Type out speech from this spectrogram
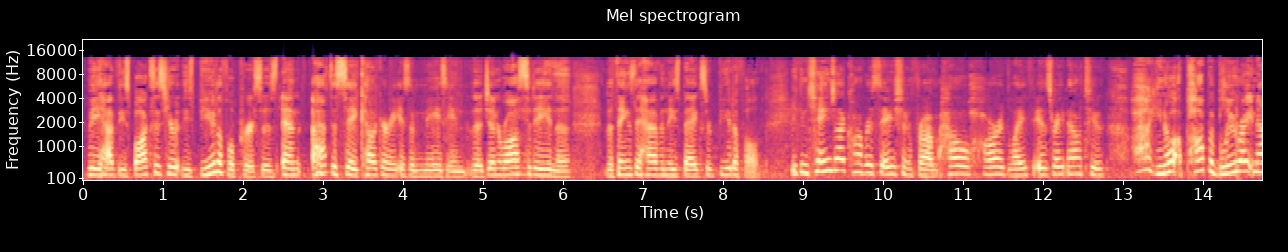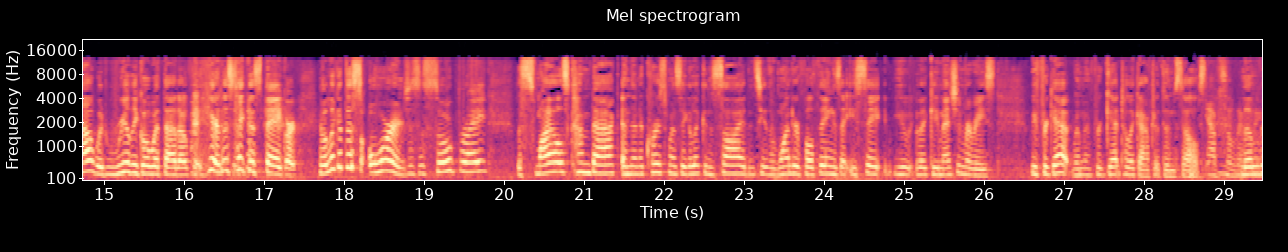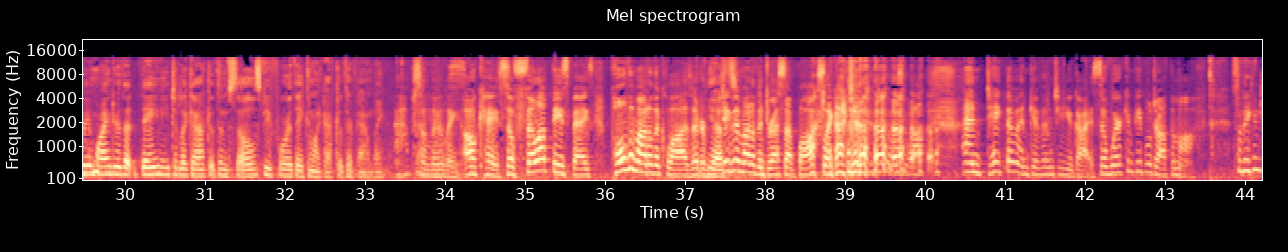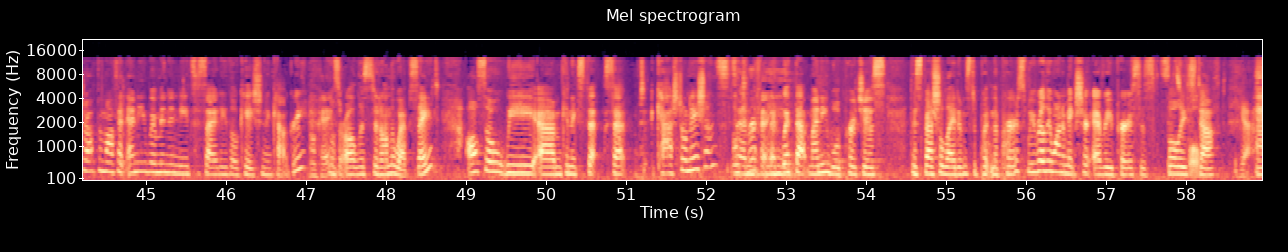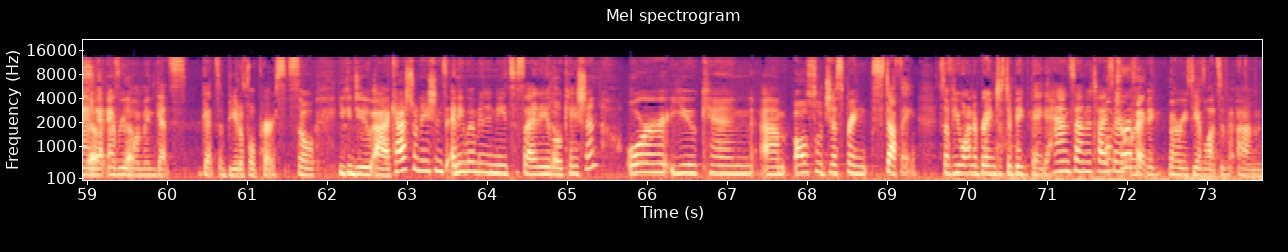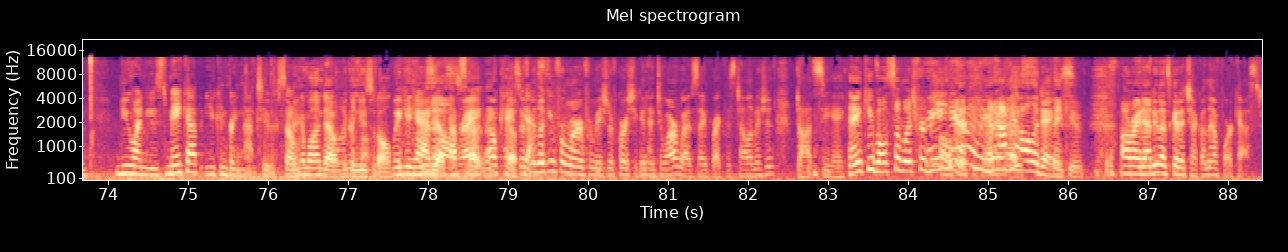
We have these boxes here with these beautiful purses, and I have to say, Calgary is amazing. The generosity yes. and the, the things they have in these bags are beautiful. You can change that conversation from how hard life is right now to, oh, you know, a pop of blue right now would really go with that outfit. Here, let's take this bag, or, you know, look at this orange. This is so bright. The smiles come back, and then, of course, once they look inside and see the wonderful things that you say, you, like you mentioned, Maurice, we forget, women forget to look after themselves. Absolutely. Little reminder that they need to look after themselves before they can look after their family. Absolutely. Okay, so fill up these bags, pull them out of the closet, or yes. dig them out of the dress-up box like I did as well, and take them and give them to you guys. So where can people drop them off? So they can drop them off at any Women in Need Society location in Calgary. Okay. Those are all listed on the website. Also, we um, can accept, accept cash donations. Oh, and, terrific. And with that money, we'll purchase the special items to put in the purse. We really want to make sure every purse is fully full. stuffed yes. and yep. that every yep. woman gets gets a beautiful purse. So you can do uh, cash donations, any Women in Need Society yep. location, or you can um, also just bring stuffing. So if you want to bring just a big bag of hand sanitizer, oh, or, a big, or if you have lots of um, new unused makeup, you can bring that too. So bring them on down. Wonderful. We can use it all. We can yeah, use it all, right? Okay. So if you're looking for more information, of course, you can head to our website, breakfasttelevision.ca. Thank you both so much for being here, and happy holidays. Thank you. all right, Andy, let's get a check on that forecast.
